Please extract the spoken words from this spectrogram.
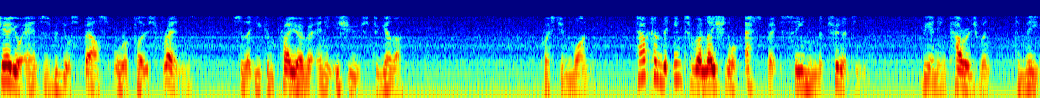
share your answers with your spouse or a close friend so that you can pray over any issues together? Question 1. How can the interrelational aspects seen in the Trinity be an encouragement to me?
